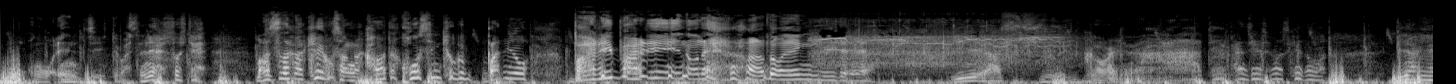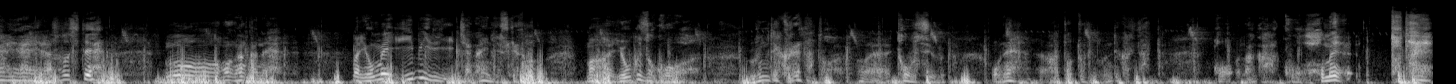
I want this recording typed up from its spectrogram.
をこう演じてましてね、そして、松坂慶子さんが川田行進曲バリの、バリバリのね、あの演技で、いや、すごいなーっていう感じがしますけども。いやいやいやいや、そして、もうなんかね、まあ、嫁いびりじゃないんですけど、まあ、よくぞこう、産んでくれたと、えー、当主をね、後取り産んでくれたと、こう、なんか、こう、褒め、たたえ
